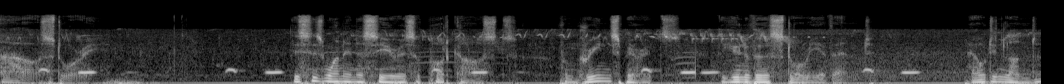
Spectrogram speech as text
our story. This is one in a series of podcasts from Green Spirits, the Universe Story event, held in London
